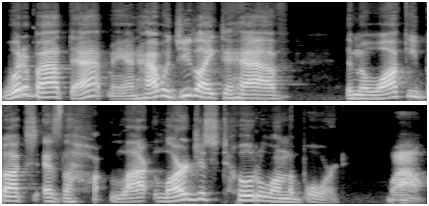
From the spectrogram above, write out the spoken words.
what about that, man? How would you like to have the Milwaukee Bucks as the largest total on the board? Wow,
